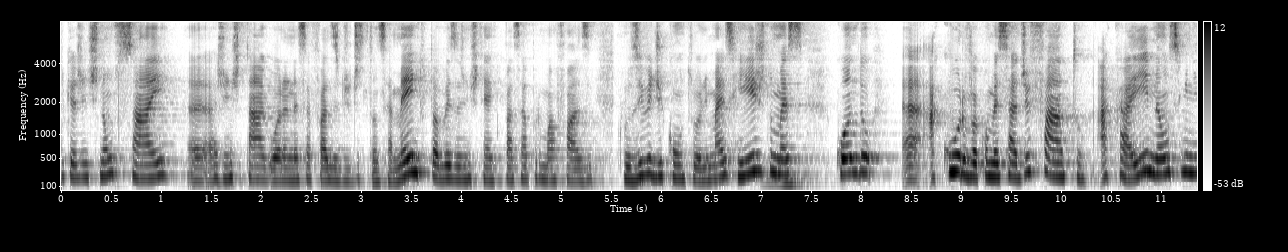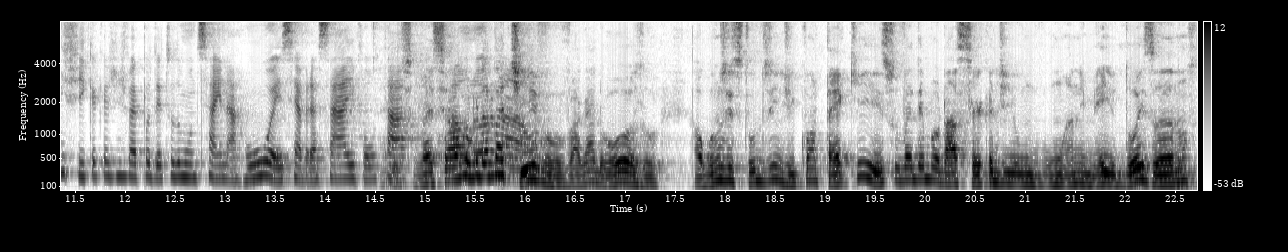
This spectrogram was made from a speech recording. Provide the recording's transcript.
porque a gente não sai, é, a gente está agora nessa fase de distanciamento, talvez a gente tenha que passar por uma fase, inclusive, de controle mais rígido, mas quando é, a curva começar de fato a cair, não significa que a gente vai poder todo mundo sair na rua e se abraçar e voltar. Isso vai ser algo gradativo, vagaroso. Alguns estudos indicam até que isso vai demorar cerca de um, um ano e meio, dois anos,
